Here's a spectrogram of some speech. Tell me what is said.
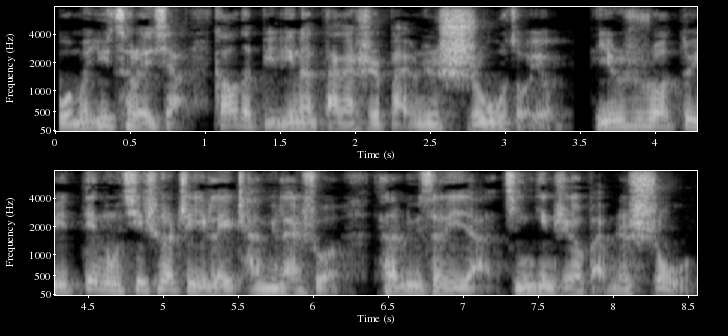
我们预测了一下，高的比例呢大概是百分之十五左右。也就是说，对于电动汽车这一类产品来说，它的绿色溢价仅仅只有百分之十五，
